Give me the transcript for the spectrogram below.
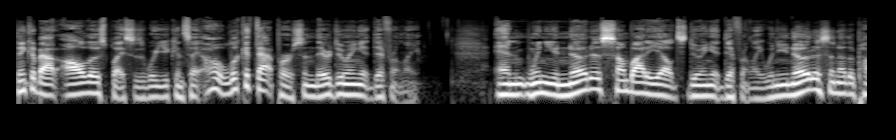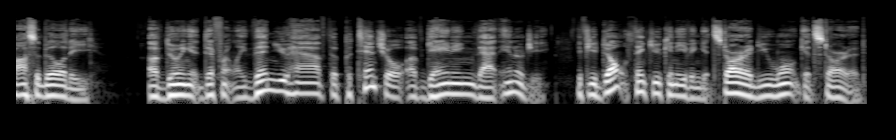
Think about all those places where you can say, oh, look at that person, they're doing it differently. And when you notice somebody else doing it differently, when you notice another possibility of doing it differently, then you have the potential of gaining that energy. If you don't think you can even get started, you won't get started.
